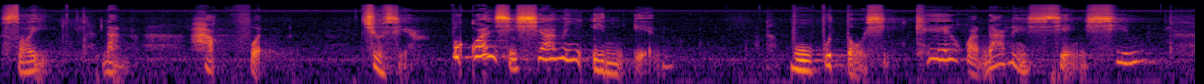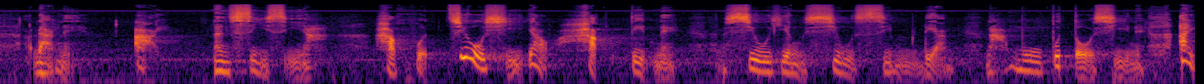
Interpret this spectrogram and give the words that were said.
所以咱学佛就是啊，不管是虾米因缘，无不都是开发咱的善心，咱的爱，咱时时啊学佛就是要学的呢，修行修心念。那无不都是呢，爱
